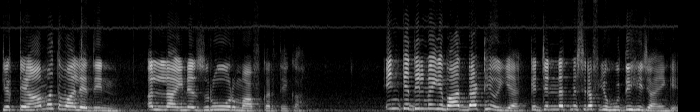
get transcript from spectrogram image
کہ قیامت والے دن اللہ انہیں ضرور معاف کر دے گا۔ ان کے دل میں یہ بات بیٹھی ہوئی ہے کہ جنت میں صرف یہودی ہی جائیں گے۔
